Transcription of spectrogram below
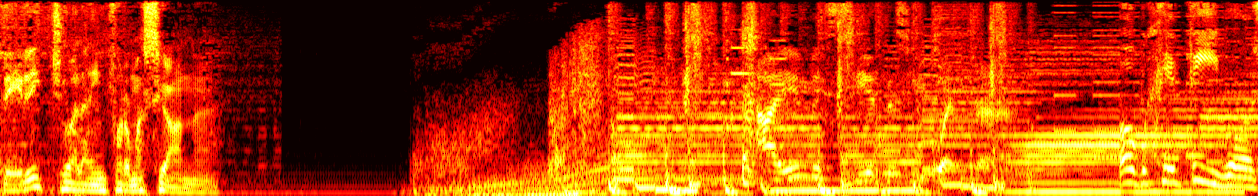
Derecho a la información. AM750. Objetivos,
